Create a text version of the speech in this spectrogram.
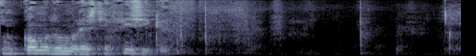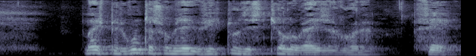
incômodo moléstia física. Mais perguntas sobre virtudes teologais agora. Fé.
